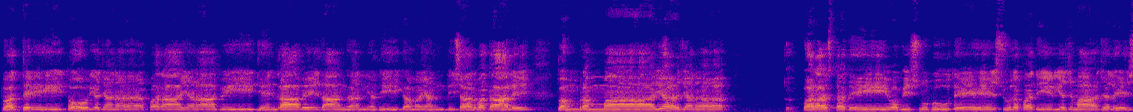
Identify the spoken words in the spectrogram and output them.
त्वद्दैतोर्यजनपरायणा द्विजेन्द्रावेदाङ्गन्यधिगमयन्ति सर्वकाले। त्वं ब्रह्मायजन परस्तथैव विष्णुभूते सुरपतिर्यजमा जलेश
